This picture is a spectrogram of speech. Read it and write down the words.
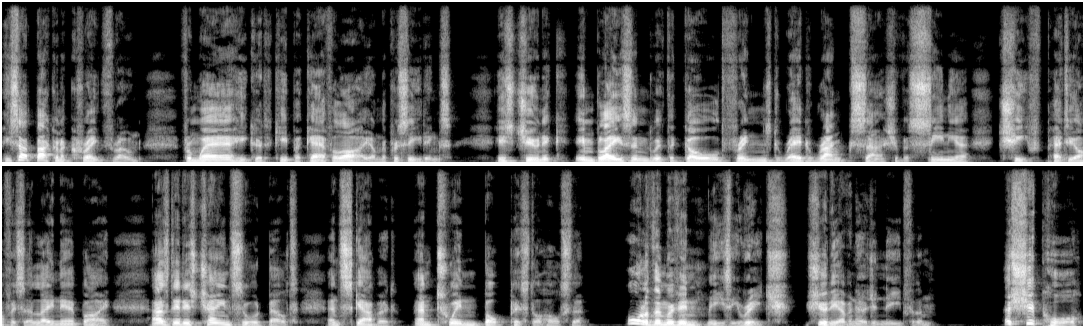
He sat back on a crate throne, from where he could keep a careful eye on the proceedings. His tunic, emblazoned with the gold fringed red rank sash of a senior chief petty officer, lay nearby, as did his chainsword belt and scabbard and twin bolt pistol holster, all of them within easy reach, should he have an urgent need for them. A ship whore.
